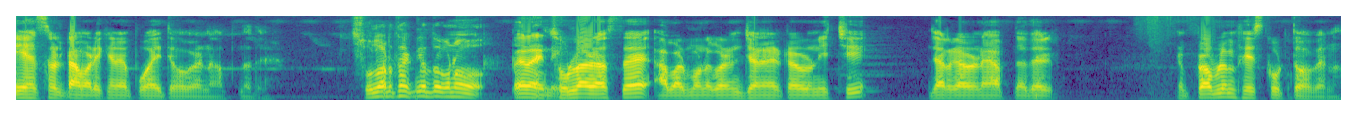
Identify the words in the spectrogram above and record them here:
এই হ্যাসেলটা আমার এখানে পোহাইতে হবে না আপনাদের। সোলার থাকলে তো কোনো প্যারাই নেই। সোলার আছে আবার মনে করেন জেনারেটরও নিচ্ছি যার কারণে আপনাদের প্রবলেম ফেস করতে হবে না।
